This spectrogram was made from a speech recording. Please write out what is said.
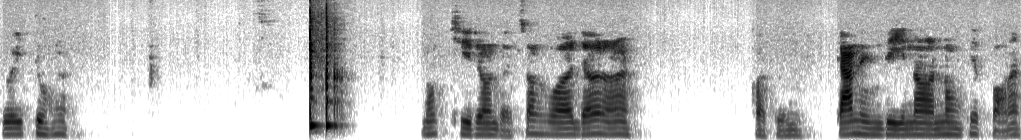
Tu tu ha nó chỉron để cho qua đó nữa có tụi cá nên đi nó nông tiếp bỏ nè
